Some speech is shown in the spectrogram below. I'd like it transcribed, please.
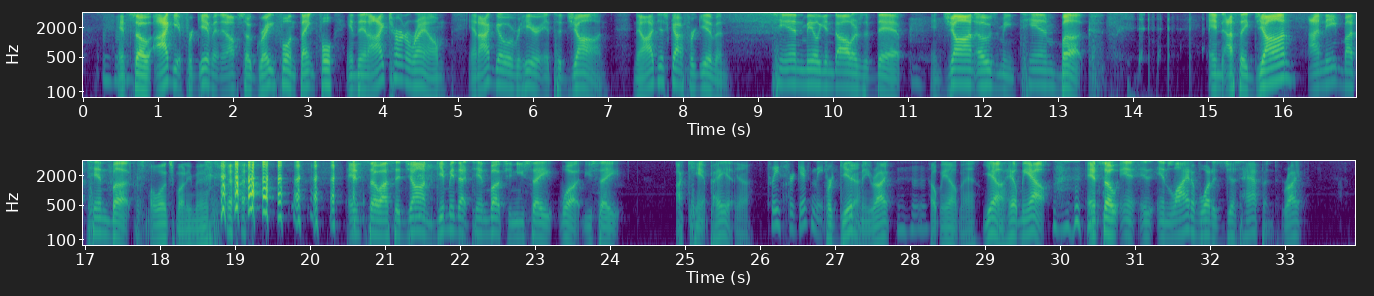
And so I get forgiven and I'm so grateful and thankful. And then I turn around and I go over here and- to John. Now I just got forgiven $10 million of debt and John owes me 10 bucks. And I say, John, I need my 10 bucks. my lunch money man And so I said, John, give me that ten bucks. And you say what? You say, I can't pay it. yeah Please forgive me. Forgive Yeah. me, right? help me out man Yeah, help me out. and so, in, in in light of what has just happened, right?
